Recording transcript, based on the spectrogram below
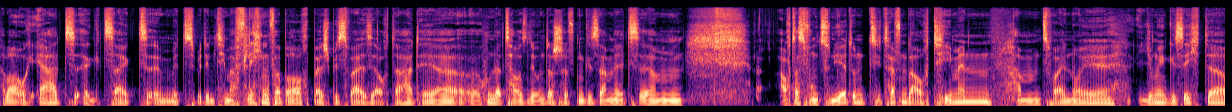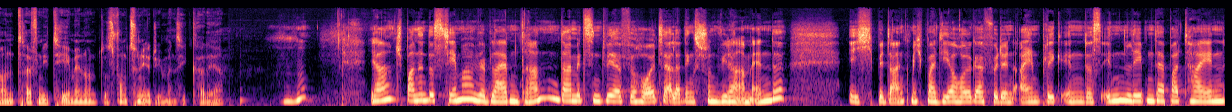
Aber auch er hat äh, gezeigt, äh, mit, mit dem Thema Flächenverbrauch beispielsweise, auch da hat er äh, hunderttausende Unterschriften gesammelt. Ähm, auch das funktioniert und sie treffen da auch Themen, haben zwei neue junge Gesichter und treffen die Themen und das funktioniert, wie man sieht gerade, ja. Mhm. Ja, spannendes Thema. Wir bleiben dran. Damit sind wir für heute allerdings schon wieder am Ende. Ich bedanke mich bei dir, Holger, für den Einblick in das Innenleben der Parteien.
